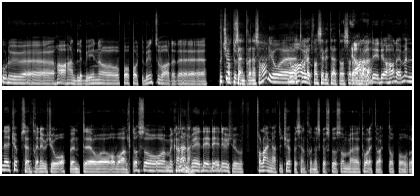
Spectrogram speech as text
skulle du uh, ha handel i byen og få folk til byen, så var det det På kjøpesentrene så har de jo har toalettfasiliteter. Så ja, da, de, de, har det, men kjøpesentrene er jo ikke åpent overalt. Så vi kan, nei, nei. Det, det, det, er jo ikke forlange at kjøpesentrene skal stå som toalettvakter for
